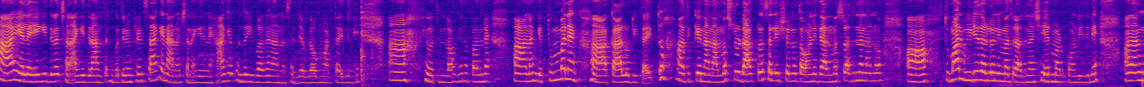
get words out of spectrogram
ಹಾಯ್ ಎಲ್ಲ ಹೇಗಿದ್ದೀರಾ? ಚೆನ್ನಾಗಿದ್ದೀರಾ ಅಂತ ಅನ್ಕೋತೀನಿ ಫ್ರೆಂಡ್ಸ್ ಹಾಗೆ ನಾನು ಚೆನ್ನಾಗಿದ್ದೀನಿ. ಹಾಗೆ ಬಂದು ಇವಾಗ ನಾನು ಸಂಜೆ ಬ್ಲಾಗ್ ಮಾಡ್ತಾ ಇದ್ದೀನಿ. ಇವತ್ತಿನ ಬ್ಲಾಗ್ ಏನಪ್ಪ ಅಂದರೆ ನನಗೆ ತುಂಬಾ ಕಾಲು ಉರಿತಾ ಇತ್ತು. ಅದಕ್ಕೆ ನಾನು ಆಲ್ಮೋಸ್ಟು ಡಾಕ್ಟರ್ ಸೊಲ್ಯೂಷನ್ನು ತೊಗೊಂಡಿದ್ದೆ. ಆಲ್ಮೋಸ್ಟ್ ಅದನ್ನು ನಾನು ಸುಮಾರು ವೀಡಿಯೋದಲ್ಲೂ ನಿಮ್ಮ ಹತ್ರ ಅದನ್ನು ಶೇರ್ ಮಾಡ್ಕೊಂಡಿದ್ದೀನಿ. ನನ್ನ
